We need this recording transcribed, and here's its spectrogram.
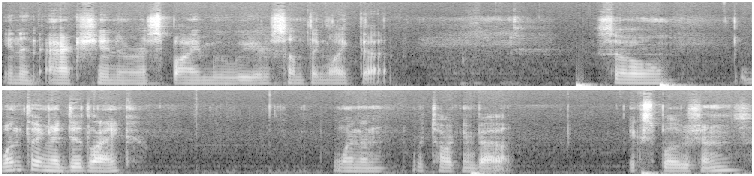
in an action or a spy movie or something like that. So, one thing I did like when we're talking about explosions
